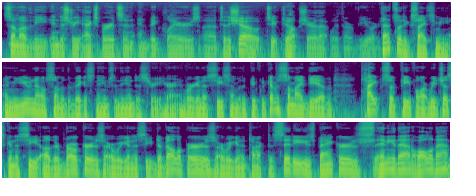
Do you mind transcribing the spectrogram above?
some of the industry experts and, and big players uh, to the show to, to help share that with our viewers. That's what excites me. I mean, you know some of the biggest names in the industry here, and we're going to see some of the people. Give us some idea of types of people? Are we just going to see other brokers? Are we going to see developers? Are we going to talk to cities, bankers, any of that, all of that?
